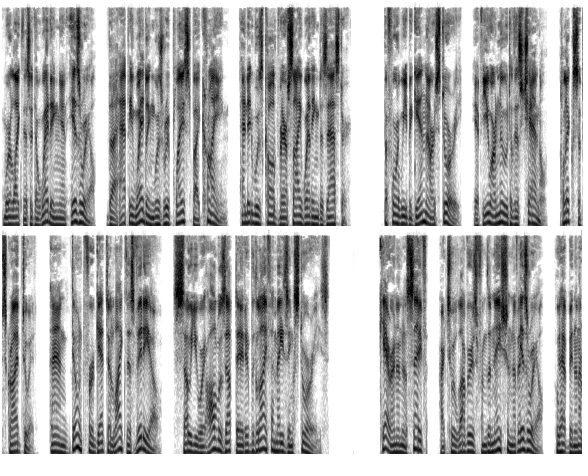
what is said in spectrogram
We're like this at a wedding in Israel, the happy wedding was replaced by crying, and it was called Versailles Wedding Disaster. Before we begin our story, if you are new to this channel, click subscribe to it, and don't forget to like this video, so you are always updated with life amazing stories. Karen and Asaph are two lovers from the nation of Israel, who have been in a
